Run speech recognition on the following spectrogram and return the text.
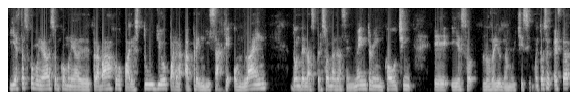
y estas comunidades son comunidades de trabajo, para estudio, para aprendizaje online, donde las personas hacen mentoring, coaching eh, y eso los ayuda muchísimo. Entonces, esta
